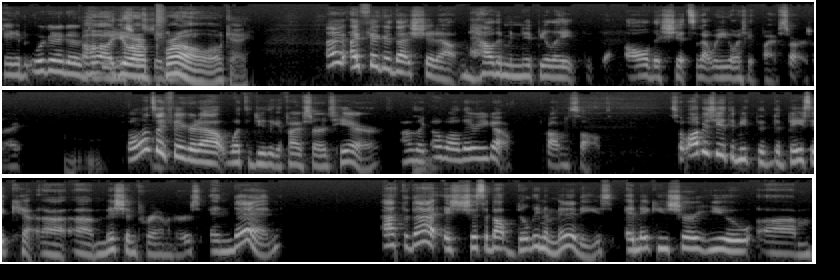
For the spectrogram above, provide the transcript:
JW, we're gonna go. to oh, you're a JW. pro. Okay. I, I figured that shit out and how to manipulate all the shit so that way you always get five stars, right? But once I figured out what to do to get five stars here, I was like, oh well, there you go, problem solved. So obviously you have to meet the, the basic uh, uh, mission parameters, and then after that, it's just about building amenities and making sure you um,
